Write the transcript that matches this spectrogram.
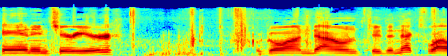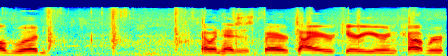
tan interior. We'll go on down to the next Wildwood. That one has a spare tire carrier and cover,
